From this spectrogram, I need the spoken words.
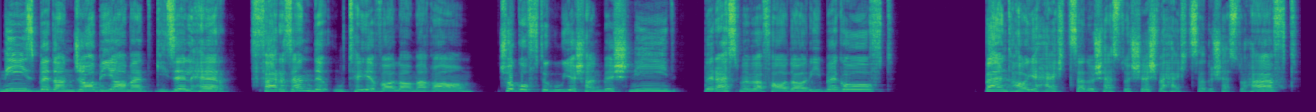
نیز بدانجا بیامد گیزلهر فرزند اوته والا مقام چو گفتگویشان بشنید به رسم وفاداری بگفت بندهای 866 و 867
